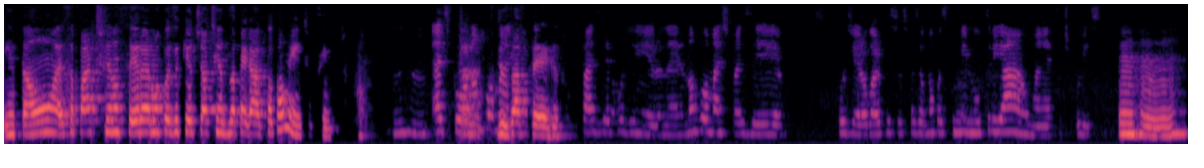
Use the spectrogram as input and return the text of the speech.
Então, essa parte financeira era uma coisa que eu já tinha desapegado totalmente, assim. Tipo, uhum. É tipo, eu não vou mais Desapega. fazer por dinheiro, né? Não vou mais fazer dinheiro. Agora eu preciso fazer alguma coisa que me nutre a alma, né? Tipo isso. Uhum.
